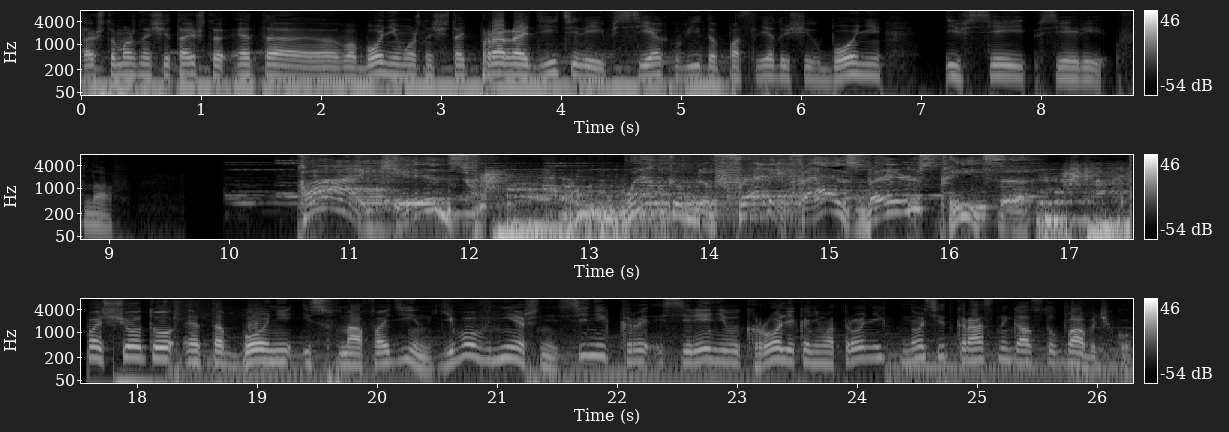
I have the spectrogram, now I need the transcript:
Так что можно считать, что это в Бонни можно считать прародителей всех видов последующих Бонни и всей серии FNAF. Hi, kids. Welcome to Freddy Fazbear's Pizza. По счету это Бонни из FNAF 1. Его внешность, синий кр- сиреневый кролик аниматроник носит красный галстук бабочку.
